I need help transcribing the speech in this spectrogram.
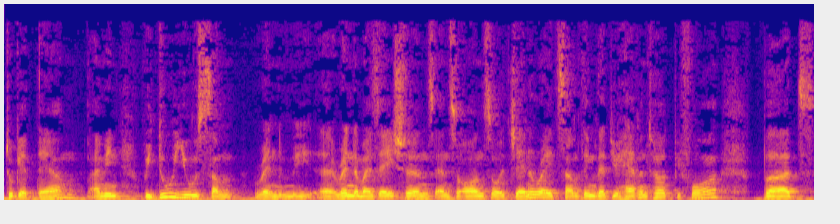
to get there. I mean, we do use some random, uh, randomizations and so on, so it generates something that you haven't heard before, but,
